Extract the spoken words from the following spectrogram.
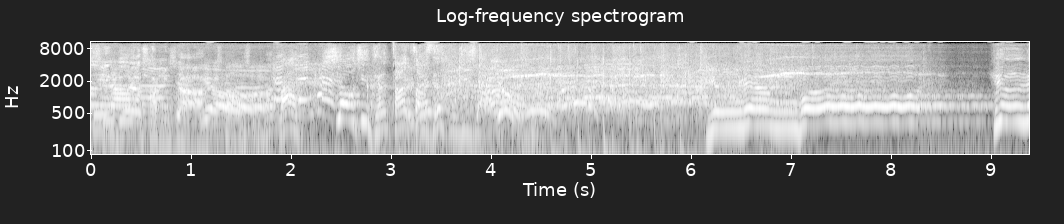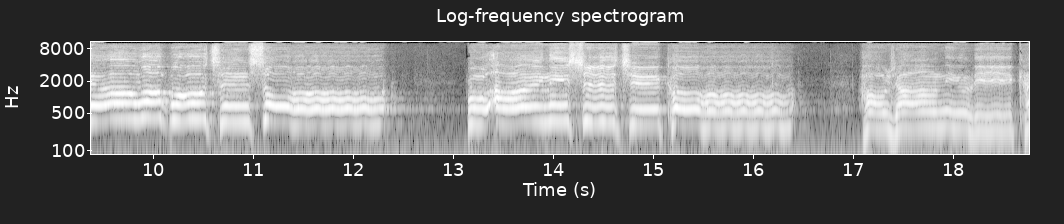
新歌要唱一下。要。来，萧敬腾，咱掌声鼓励一下啊！原谅我，原谅我不成熟，不爱你是借口，好让你离开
